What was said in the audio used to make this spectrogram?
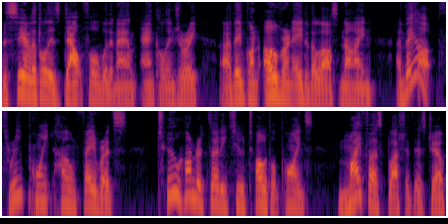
Nassir Little is doubtful with an ankle injury. Uh, they've gone over in eight of the last nine, and they are three point home favorites, 232 total points. My first blush at this, Joe,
